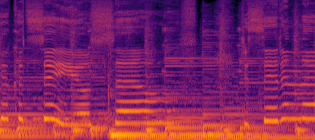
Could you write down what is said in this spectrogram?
You could see yourself. Just sitting there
